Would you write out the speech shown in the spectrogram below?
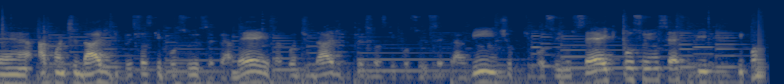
é, a quantidade de pessoas que possuem o CPA 10, a quantidade de pessoas que possuem o CPA 20, que possuem o CE que possuem o CFP. E quando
